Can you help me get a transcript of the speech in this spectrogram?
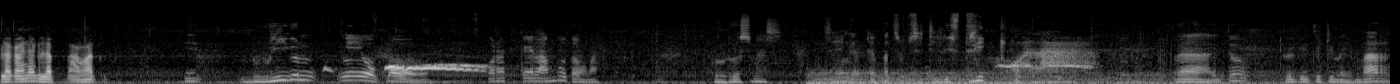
belakangnya gelap amat. buri kan ngeyopo Ora kayak lampu tau mas. boros mas. Saya nggak dapat subsidi listrik. Walah. nah itu begitu dilempar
